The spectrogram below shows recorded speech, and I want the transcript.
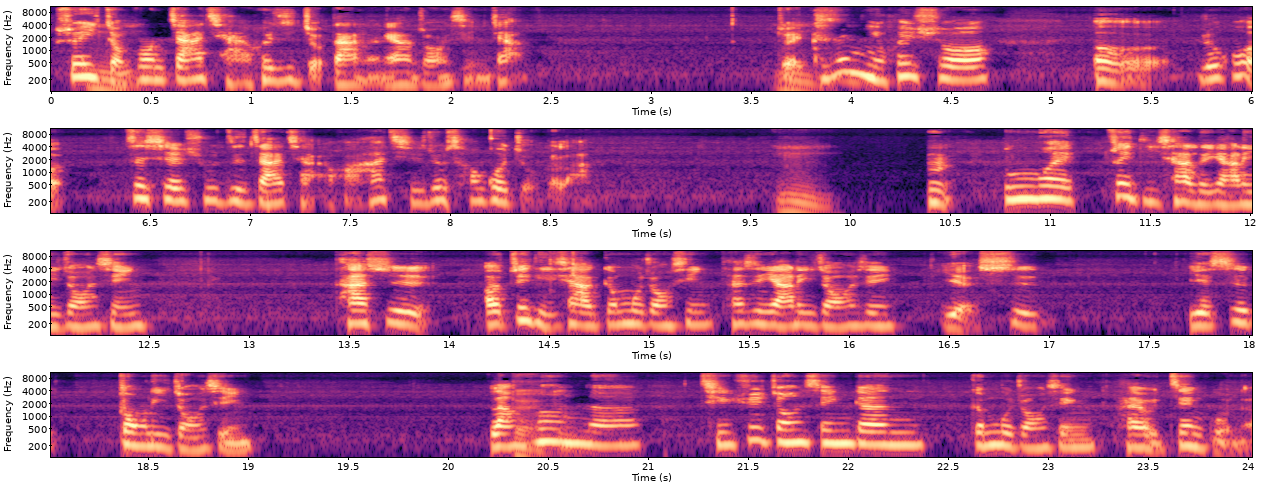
所以总共加起来会是九大能量中心这样。对，可是你会说，呃，如果这些数字加起来的话，它其实就超过九个啦。嗯嗯，因为最底下的压力中心。它是呃最底下的根部中心，它是压力中心，也是也是动力中心。然后呢，情绪中心跟根部中心还有荐骨呢，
